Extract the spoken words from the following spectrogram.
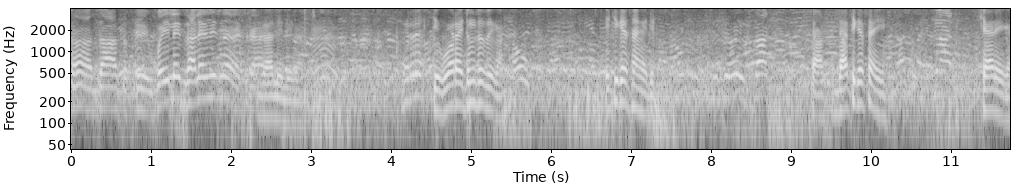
हा ते पहिले झालेले ना. झालेली का? ते वर आहे तुमचंच आहे का? याची काय सांगायची? साठ. साठ. दाती कसं आहे? चार आहे का?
